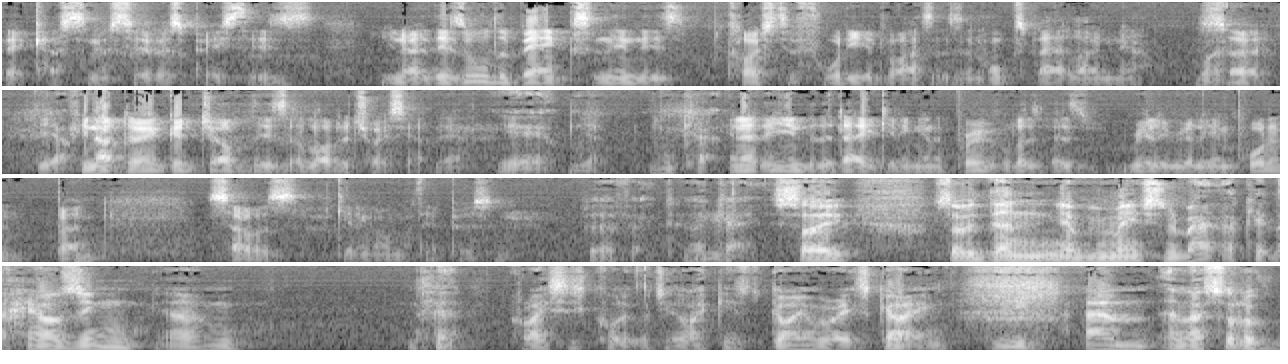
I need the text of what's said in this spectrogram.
that customer service piece. There's, you know, there's all the banks, and then there's close to 40 advisors in Hawke's Bay alone now. Wow. So Yeah. if you're not doing a good job, there's a lot of choice out there. Yeah. Yeah. Okay. And at the end of the day, getting an approval is, is really, really important. But Mm. so is getting on with that person. Perfect. Okay. So, so then you know we mentioned about okay the housing um, crisis, call it what you like, is going where it's going, um, and I sort of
